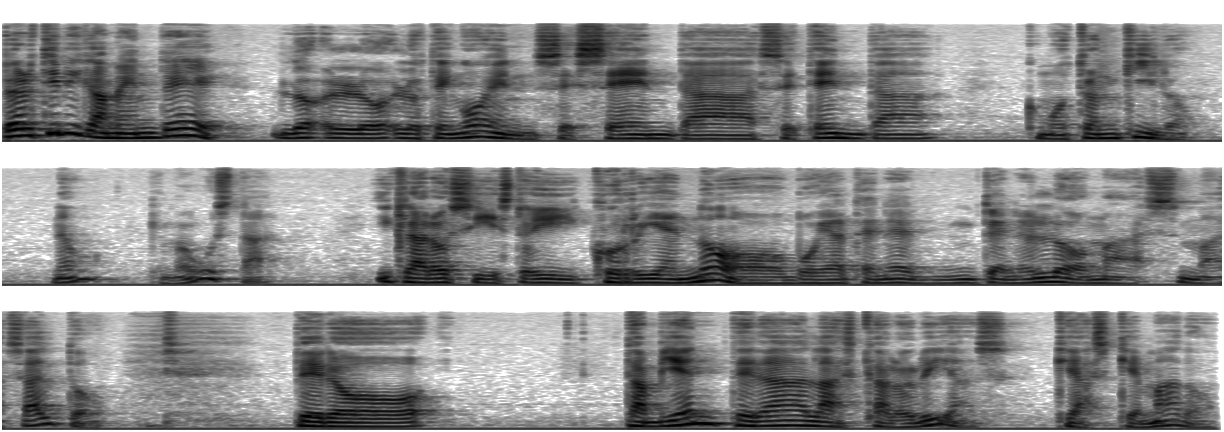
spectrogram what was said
Pero típicamente lo, lo, tengo en 60, 70, como tranquilo, ¿no? Que me gusta. Y claro, si estoy corriendo voy a tener, tenerlo más, alto. Pero también te da las calorías que has quemado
